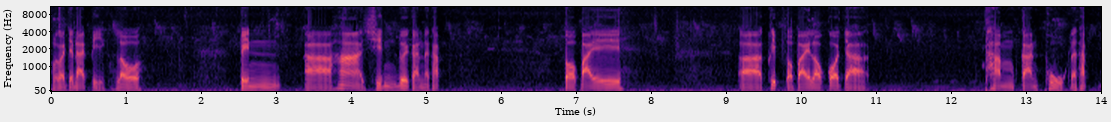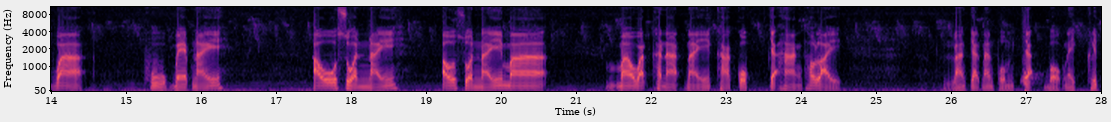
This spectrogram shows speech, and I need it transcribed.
แล้วก็จะได้ปีกเราเป็น อ่าห้าชิ้นด้วยกันนะครับ ต่อไปอ่าคลิปต่อไปเราก็จะทำการผูกนะครับว่าผูกแบบไหน เอาส่วนไหน เอาส่วนไหนมามาวัดขนาดไหนขากบจะห่างเท่าไหร่ หลังจากนั้นผมจะบอกในคลิป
